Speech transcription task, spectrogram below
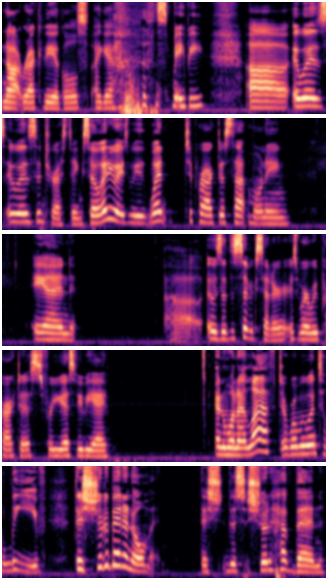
not wreck vehicles, I guess, maybe. Uh, it was it was interesting. So, anyways, we went to practice that morning, and uh, it was at the Civic Center, is where we practiced for USVBA. And when I left, or when we went to leave, this should have been an omen. This this should have been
